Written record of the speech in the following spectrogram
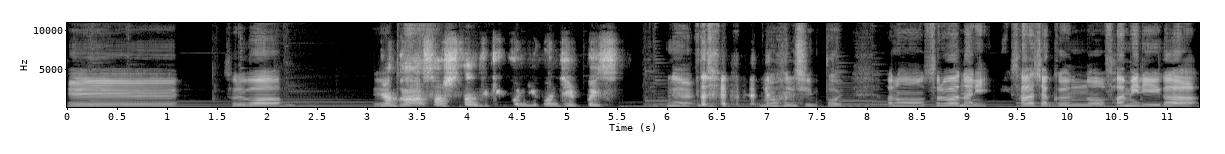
えー、それは、えーとなんか、サシさんって結構日本人っぽいっす。ねえ 日本人っぽい。あの、それは何？サーシャ君のファミリーが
